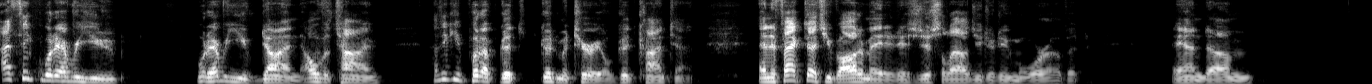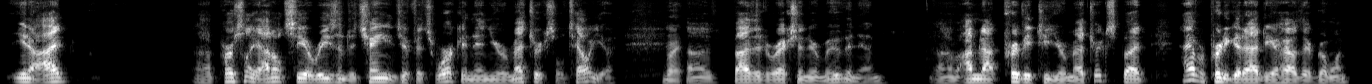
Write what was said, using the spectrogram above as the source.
I think whatever you, whatever you've done over time, I think you put up good good material, good content. And the fact that you've automated has just allowed you to do more of it. And um, you know, I uh, personally, I don't see a reason to change if it's working, and your metrics will tell you Right. uh, by the direction they're moving in. Um, I'm not privy to your metrics, but I have a pretty good idea how they're going.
